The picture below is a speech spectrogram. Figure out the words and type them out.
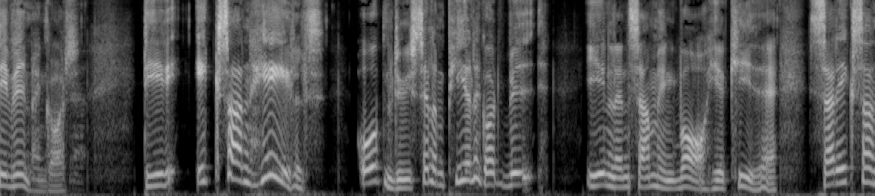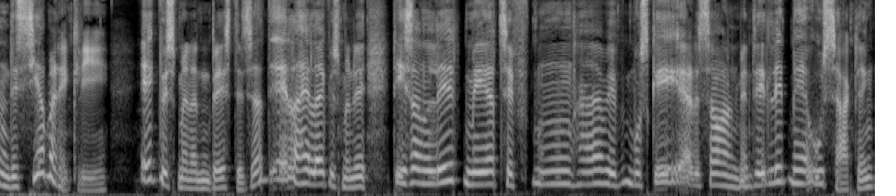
Det ved man godt. Det er ikke sådan helt åbenlyst, selvom pigerne godt ved i en eller anden sammenhæng, hvor hierarkiet er, så er det ikke sådan, det siger man ikke lige. Ikke hvis man er den bedste, så, eller heller ikke hvis man er det. er sådan lidt mere til, mm, måske er det sådan, men det er lidt mere usagt. Ikke?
